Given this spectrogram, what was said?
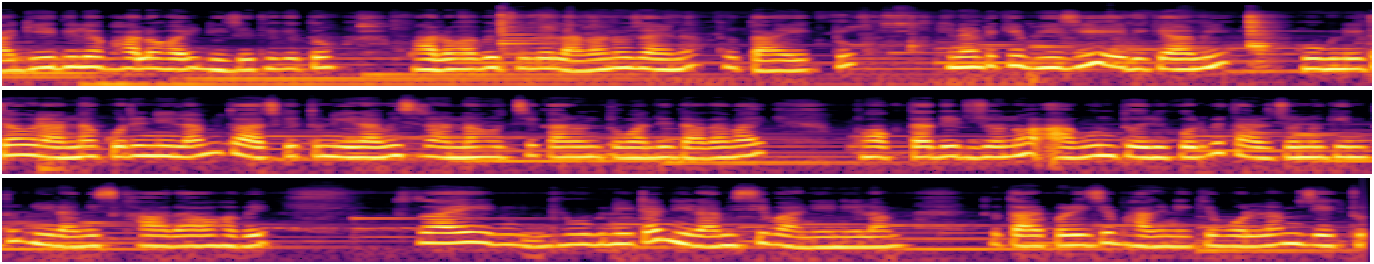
লাগিয়ে দিলে ভালো হয়, নিজে থেকে তো ভালোভাবে চুলে লাগানো যায় না। তো তাই একটু হেনাটাকে ভিজিয়ে এদিকে আমি ঘুগনিটাও রান্না করে নিলাম। তো আজকে তো নিরামিষ রান্না হচ্ছে, কারণ তোমাদের দাদাভাই ভক্তাদের জন্য আগুন তৈরি করবে, তার জন্য কিন্তু নিরামিষ খাওয়া দাওয়া হবে। তো তাই ঘুগনিটা নিরামিষই বানিয়ে নিলাম। তো তারপরে যে ভাগ্নিকে বললাম যে একটু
